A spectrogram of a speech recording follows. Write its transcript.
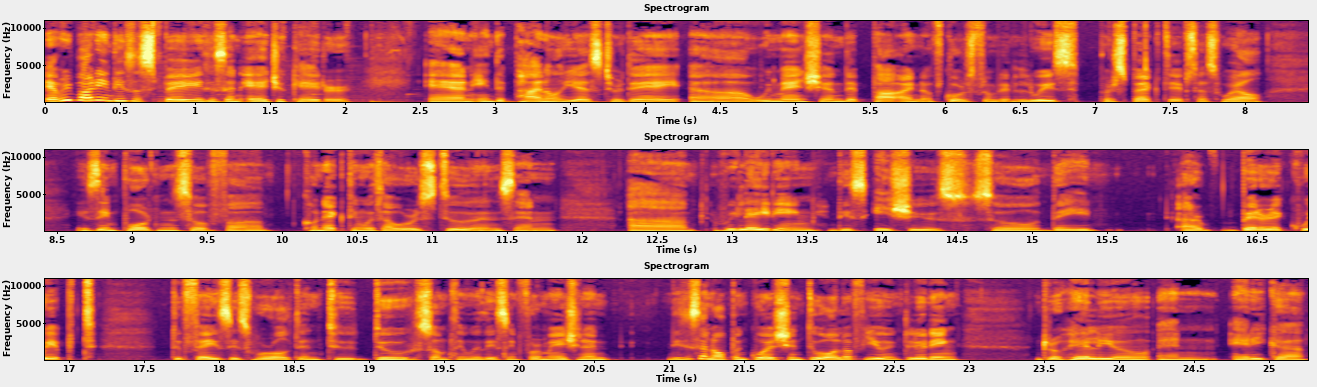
Everybody in this space is an educator. And in the panel yesterday, uh, we mentioned the and of course from the Luis perspectives as well, is the importance of uh, connecting with our students and uh, relating these issues so they are better equipped to face this world and to do something with this information. And this is an open question to all of you, including Rogelio and Erica,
